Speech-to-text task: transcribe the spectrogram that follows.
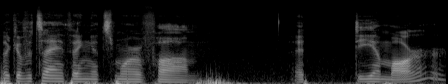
Like if it's anything, it's more of um DMR.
